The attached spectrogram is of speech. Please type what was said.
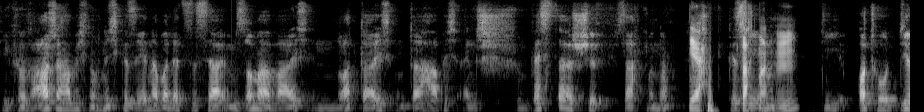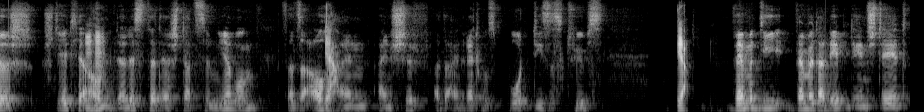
Die Courage habe ich noch nicht gesehen, aber letztes Jahr im Sommer war ich in Norddeich und da habe ich ein Schwesterschiff, sagt man, ne? Ja, gesehen. sagt man. Hm? Die Otto Dirsch steht hier mhm. auch in der Liste der Stationierung. Ist also auch ja. ein, ein Schiff, also ein Rettungsboot dieses Typs. Ja. Wenn man, die, wenn man da neben denen steht,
